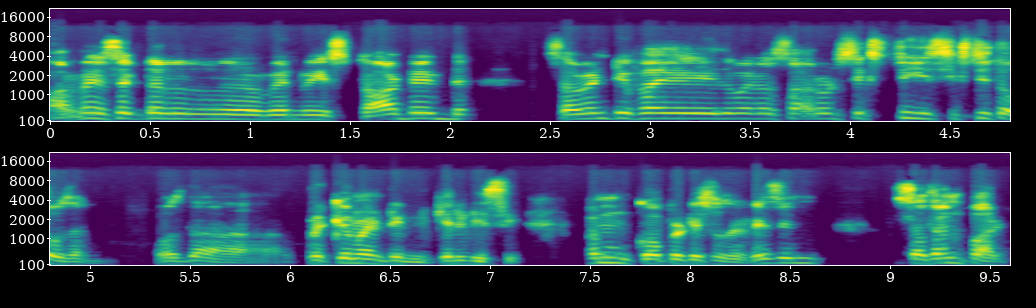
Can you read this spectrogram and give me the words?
Organise sector when we started 75 was around 60 60000 was the procurement in KDDC from cooperative societies in southern part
